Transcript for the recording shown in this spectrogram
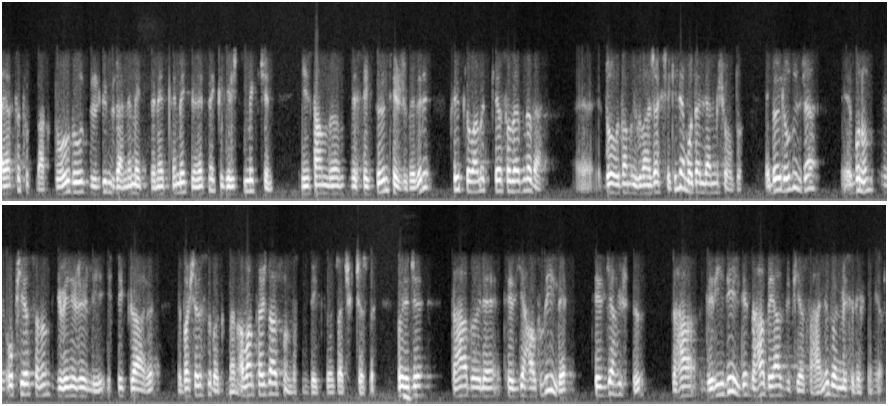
ayakta tutmak, doğru doğru düzgün düzenlemek, denetlemek, yönetmek ve geliştirmek için insanlığın ve sektörün tecrübeleri kripto varlık piyasalarında da e, doğrudan uygulanacak şekilde modellenmiş oldu. E, böyle olunca e, bunun e, o piyasanın güvenilirliği, istikrarı başarısı bakımından avantajlar sunmasını bekliyoruz açıkçası. Böylece daha böyle tezgah altı değil de tezgah üstü, daha gri değil de daha beyaz bir piyasa haline dönmesi bekleniyor.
